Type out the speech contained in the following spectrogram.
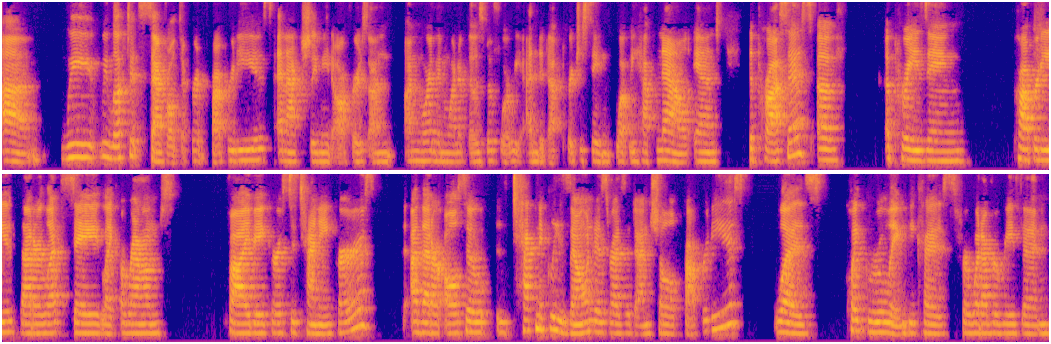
um, we we looked at several different properties and actually made offers on on more than one of those before we ended up purchasing what we have now. And the process of appraising properties that are let's say like around five acres to 10 acres uh, that are also technically zoned as residential properties was quite grueling because for whatever reason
